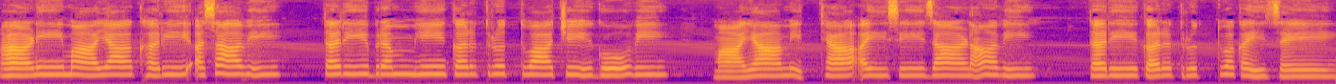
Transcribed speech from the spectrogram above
आणि माया खरी असावी तरी ब्रह्मी कर्तृत्वाची गोवी. माया मिथ्या ऐसी जाणावी तरी कर्तृत्व कैसे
